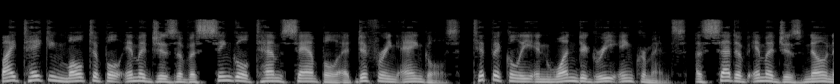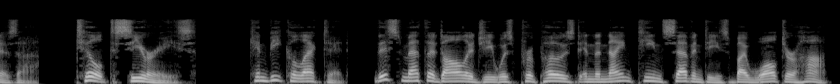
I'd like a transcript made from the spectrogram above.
By taking multiple images of a single TEM sample at differing angles, typically in 1 degree increments, a set of images known as a tilt series can be collected. This methodology was proposed in the 1970s by Walter Hoppe.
